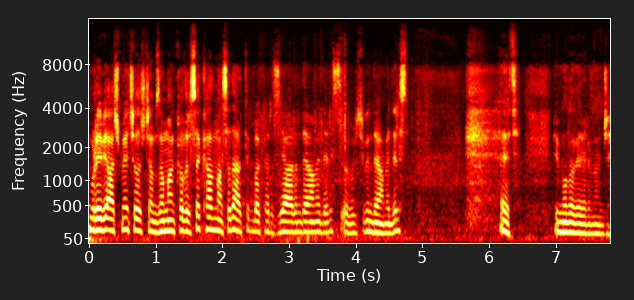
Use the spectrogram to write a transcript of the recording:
burayı bir açmaya çalışacağım. Zaman kalırsa kalmazsa da artık bakarız. Yarın devam ederiz. Öbürsü gün devam ederiz. Evet. Bir mola verelim önce.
